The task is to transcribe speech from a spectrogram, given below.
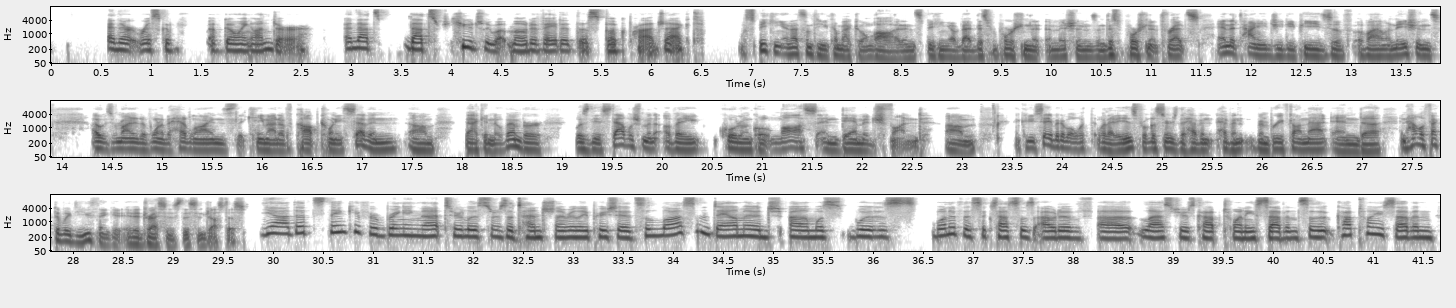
and they're at risk of of going under. And that's that's hugely what motivated this book project speaking, and that's something you come back to a lot. And speaking of that disproportionate emissions and disproportionate threats and the tiny GDPs of, of island nations, I was reminded of one of the headlines that came out of COP27 um, back in November was the establishment of a quote unquote loss and damage fund. Um, and could you say a bit about what, what that is for listeners that haven't haven't been briefed on that, and uh, and how effectively do you think it, it, addresses this injustice? Yeah, that's thank you for bringing that to your listeners' attention. I really appreciate it. So loss and damage um, was was one of the successes out of uh, last year's COP 27. So COP 27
